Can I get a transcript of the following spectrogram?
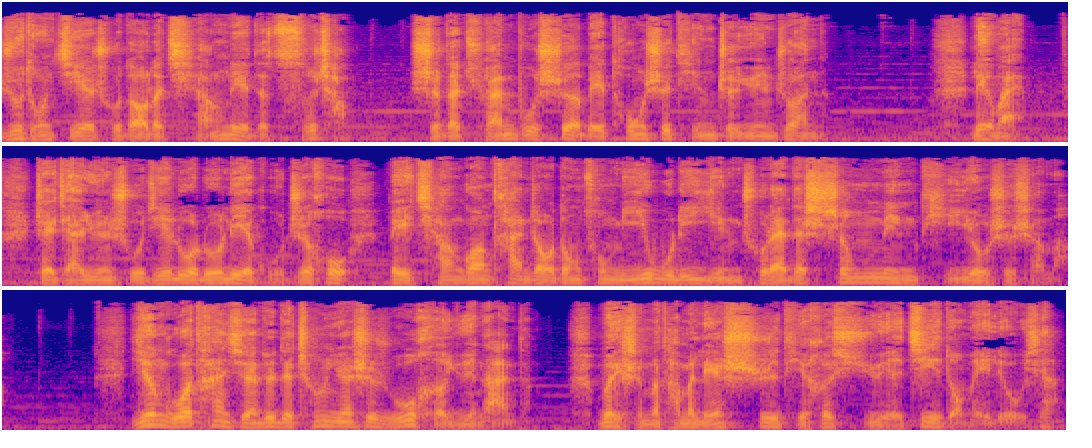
如同接触到了强烈的磁场，使得全部设备同时停止运转呢？另外，这架运输机落入裂谷之后，被强光探照灯从迷雾里引出来的生命体又是什么？英国探险队的成员是如何遇难的？为什么他们连尸体和血迹都没留下？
